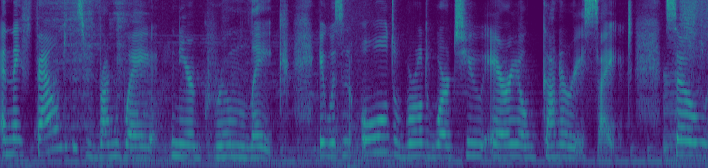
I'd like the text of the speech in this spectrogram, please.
and they found this runway near Groom Lake. It was an old World War II aerial gunnery site. So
